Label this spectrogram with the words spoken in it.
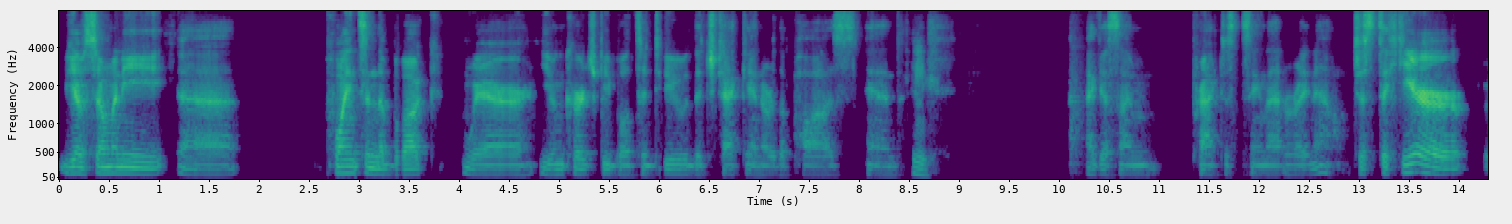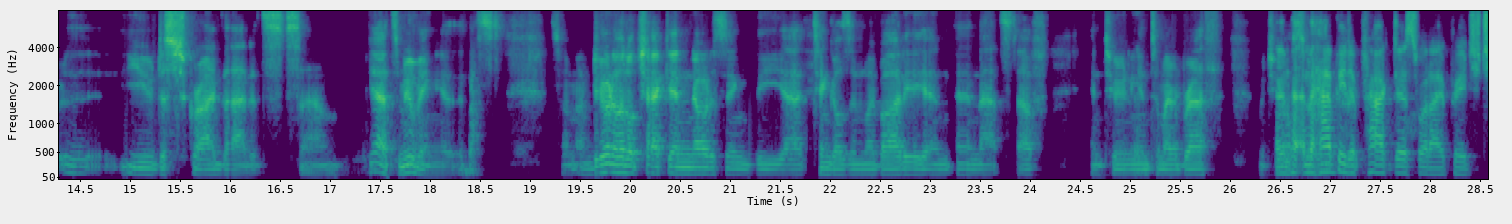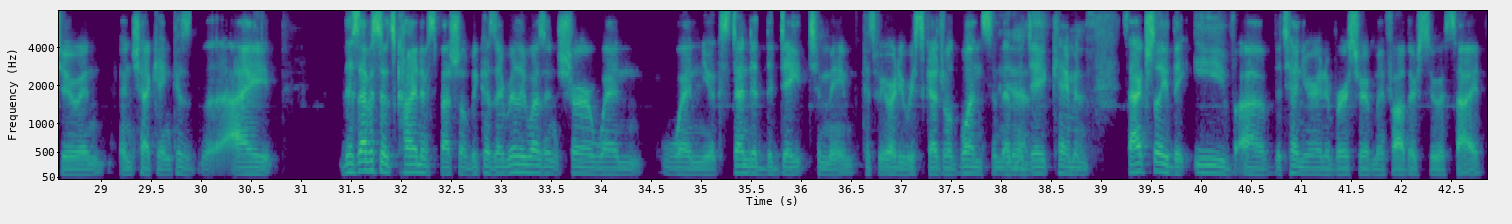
you have so many uh, points in the book where you encourage people to do the check-in or the pause and hmm. i guess i'm practicing that right now. Just to hear uh, you describe that it's um yeah it's moving. It's so i'm, I'm doing a little check-in noticing the uh, tingles in my body and and that stuff and tuning into my breath which I'm, I'm happy to practice what I preach to and and checking because I this episode's kind of special because I really wasn't sure when when you extended the date to me because we already rescheduled once and then yes, the date came yes. and it's actually the eve of the 10 year anniversary of my father's suicide.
